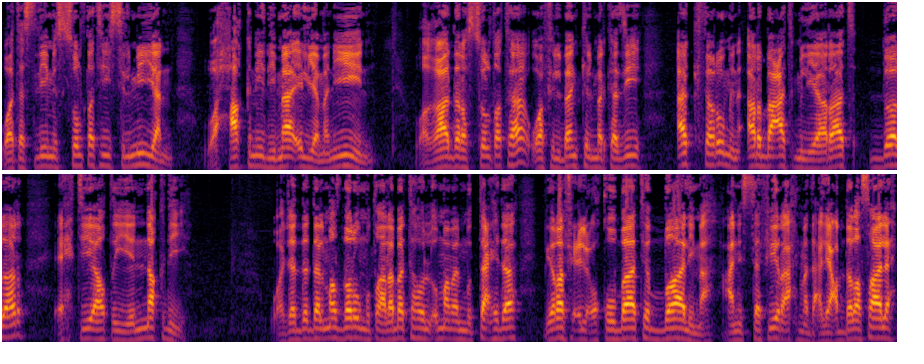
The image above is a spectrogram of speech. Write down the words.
وتسليم السلطة سلميا وحقن دماء اليمنيين. وغادر السلطة وفي البنك المركزي أكثر من أربعة مليارات دولار احتياطي نقدي. وجدد المصدر مطالبته الأمم المتحدة برفع العقوبات الظالمة عن السفير أحمد علي عبد الله صالح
